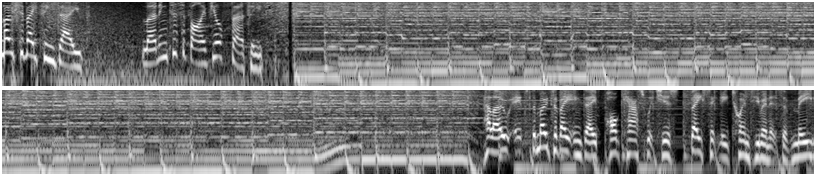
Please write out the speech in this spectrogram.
Motivating Dave. Learning to survive your 30s. Hello, it's the Motivating Dave podcast, which is basically 20 minutes of me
